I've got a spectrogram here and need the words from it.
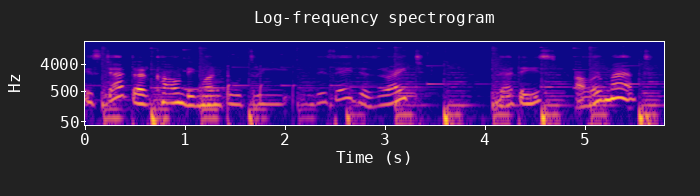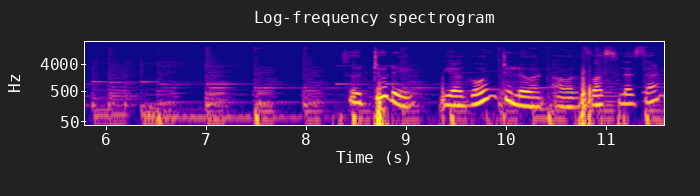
we started counting 1 2 3 in these ages right that is our math so today we are going to learn our first lesson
